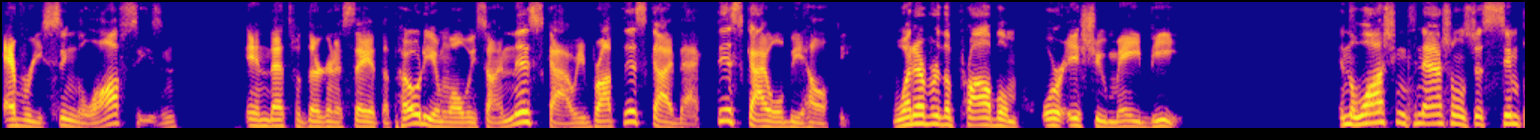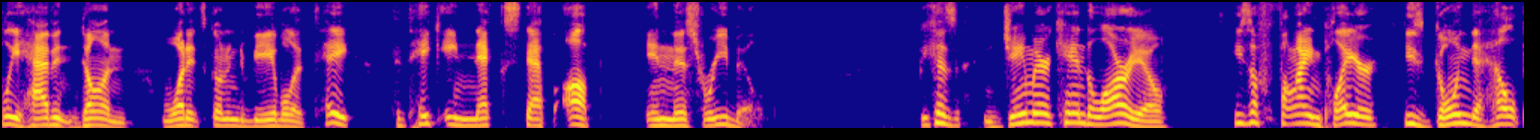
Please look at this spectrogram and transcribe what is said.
every single offseason. And that's what they're going to say at the podium. While we sign this guy, we brought this guy back. This guy will be healthy, whatever the problem or issue may be. And the Washington Nationals just simply haven't done what it's going to be able to take to take a next step up in this rebuild. Because Jeimer Candelario, he's a fine player. He's going to help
